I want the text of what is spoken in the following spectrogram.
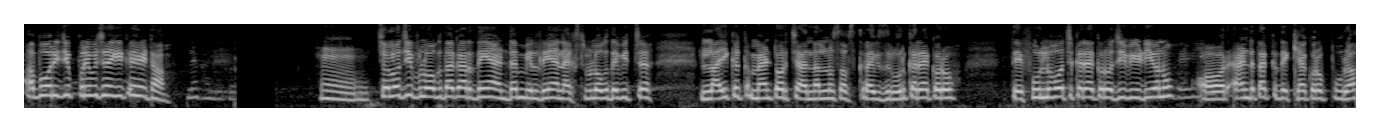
ਆ ਬੋਰੀ ਜੀ ਉੱਪਰ ਵਿਛਾਏਗੀ ਕਿ ਹੇਠਾਂ? ਹੂੰ ਚਲੋ ਜੀ ਵਲੋਗ ਦਾ ਕਰਦੇ ਆਂ ਐਂਡ ਮਿਲਦੇ ਆਂ ਨੈਕਸਟ ਵਲੋਗ ਦੇ ਵਿੱਚ। ਲਾਈਕ ਕਮੈਂਟ ਔਰ ਚੈਨਲ ਨੂੰ ਸਬਸਕ੍ਰਾਈਬ ਜ਼ਰੂਰ ਕਰਿਆ ਕਰੋ। ਤੇ ਫੁੱਲ ਵਾਚ ਕਰਿਆ ਕਰੋ ਜੀ ਵੀਡੀਓ ਨੂੰ। ਔਰ ਐਂਡ ਤੱਕ ਦੇਖਿਆ ਕਰੋ ਪੂਰਾ।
